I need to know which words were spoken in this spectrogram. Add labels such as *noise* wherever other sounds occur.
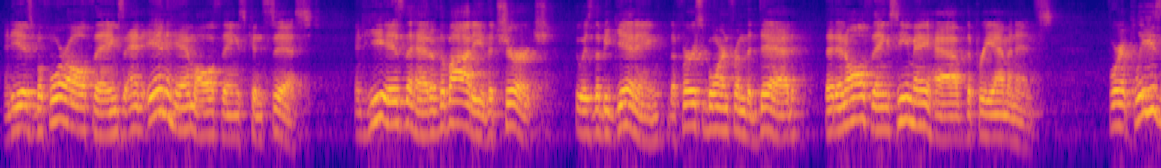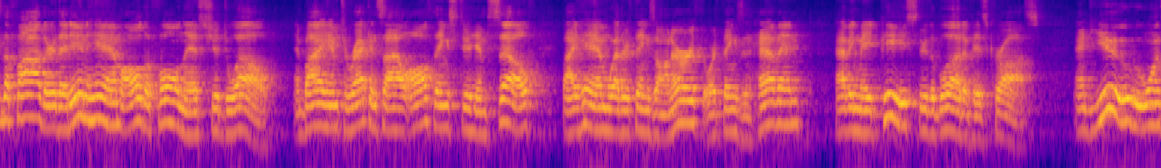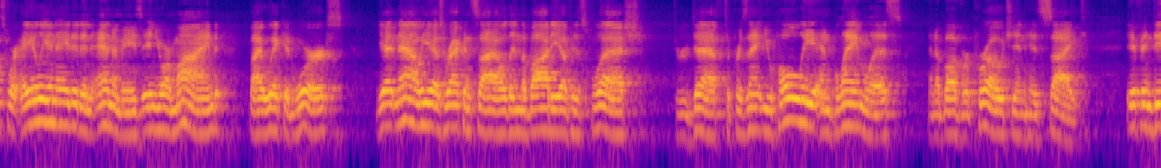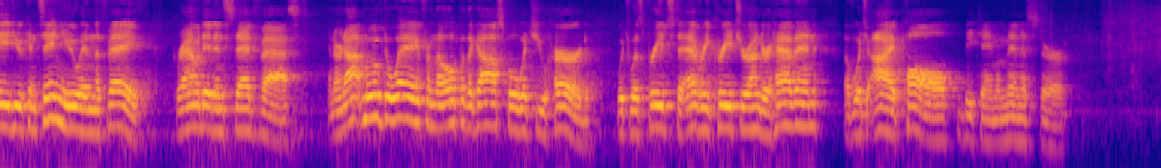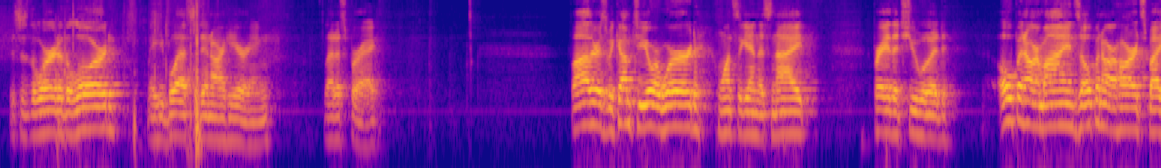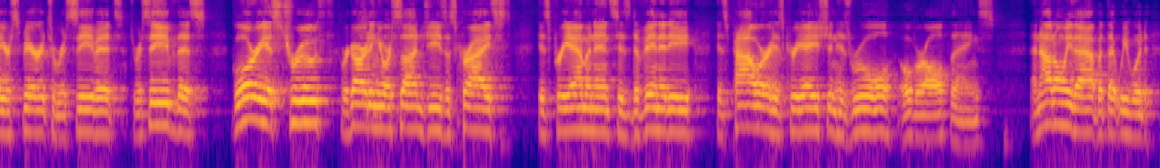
And he is before all things, and in him all things consist. And he is the head of the body, the church, who is the beginning, the firstborn from the dead, that in all things he may have the preeminence. For it pleased the Father that in him all the fullness should dwell, and by him to reconcile all things to himself by him, whether things on earth or things in heaven, having made peace through the blood of his cross. And you, who once were alienated and enemies in your mind by wicked works, yet now he has reconciled in the body of his flesh through death to present you holy and blameless and above reproach in his sight. If indeed you continue in the faith, grounded and steadfast, and are not moved away from the hope of the gospel which you heard, which was preached to every creature under heaven, of which I, Paul, became a minister. This is the word of the Lord. May he bless it in our hearing. Let us pray. Father, as we come to your word once again this night, pray that you would open our minds, open our hearts by your Spirit to receive it, to receive this glorious truth regarding your Son, Jesus Christ, his preeminence, his divinity, his power, his creation, his rule over all things. And not only that, but that we would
